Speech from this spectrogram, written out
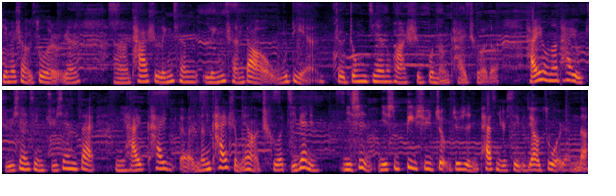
边边上有坐的人，嗯、他是凌晨凌晨到五点这中间的话是不能开车的。还有呢，它有局限性，局限在你还开呃能开什么样的车，即便你你是你是必须就就是 passenger seat 就要坐人的，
